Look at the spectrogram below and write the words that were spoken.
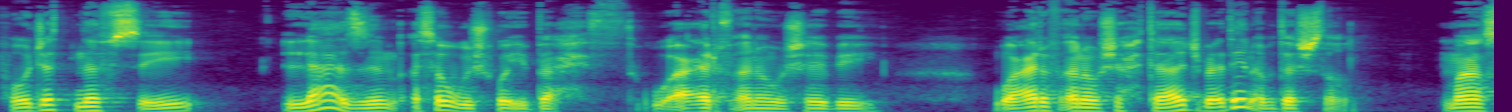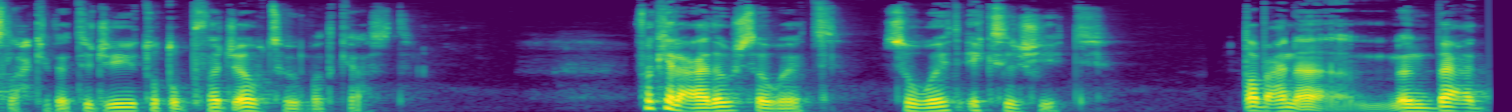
فوجدت نفسي لازم أسوي شوي بحث وأعرف أنا وش أبي. وأعرف أنا وش أحتاج بعدين أبدأ أشتغل. ما يصلح كذا تجي تطب فجأة وتسوي بودكاست فكالعادة وش سويت؟ سويت Excel sheet طبعا آه، من بعد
